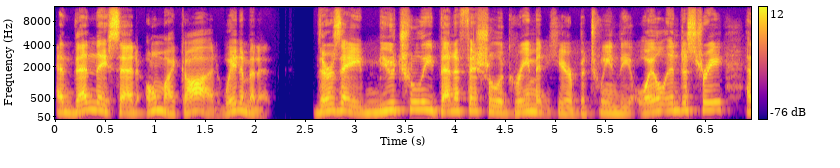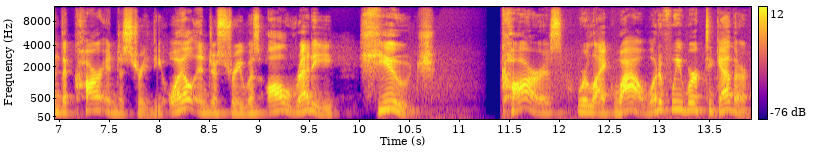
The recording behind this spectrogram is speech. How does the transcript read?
And then they said, oh my God, wait a minute. There's a mutually beneficial agreement here between the oil industry and the car industry. The oil industry was already huge cars were like, wow, what if we work together?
